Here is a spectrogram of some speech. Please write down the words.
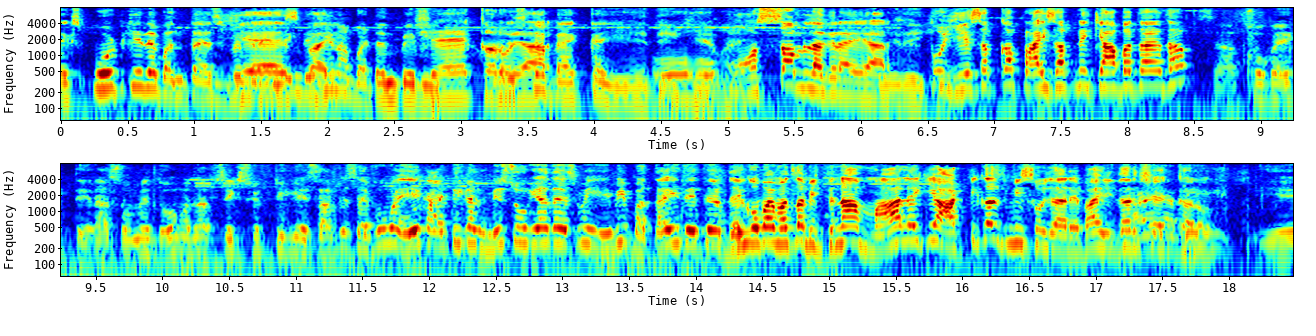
एक्सपोर्ट के लिए बनता है। इसमें देखिए ना बटन पे भी। Check करो इसका। बैक का ये देखिए भाई। औसम लग रहा है यार। तो ये सब का प्राइस आपने क्या बताया था? सात सौ का एक तेरह सौ में दो मतलब सिक्स फिफ्टी के हिसाब से। सैफू भाई एक आर्टिकल मिस हो गया था इसमें ये भी बता ही देते हैं देखो भाई मतलब इतना माल है कि आर्टिकल्स मिस हो जा रहे भाई इधर चेक करो। ये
